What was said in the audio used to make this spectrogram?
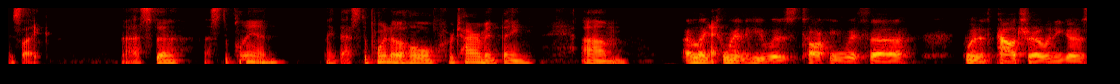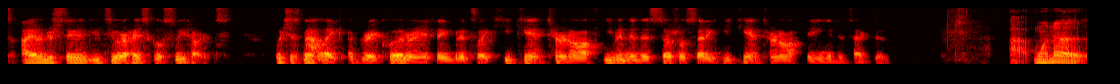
is like, "That's the that's the plan. Like that's the point of the whole retirement thing." Um I liked when he was talking with uh Gwyneth Paltrow and he goes, I understand you two are high school sweethearts, which is not like a great quote or anything, but it's like he can't turn off, even in this social setting, he can't turn off being a detective. Uh, one uh,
